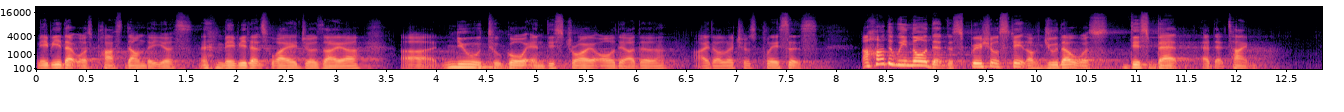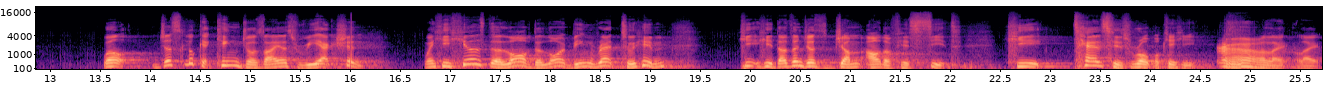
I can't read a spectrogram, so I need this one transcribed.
Maybe that was passed down the years. Maybe that's why Josiah uh, knew to go and destroy all the other idolatrous places. Now, how do we know that the spiritual state of Judah was this bad at that time? Well, just look at King Josiah's reaction. When he hears the law of the Lord being read to him, he, he doesn't just jump out of his seat. He tears his robe, okay? He, like, like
